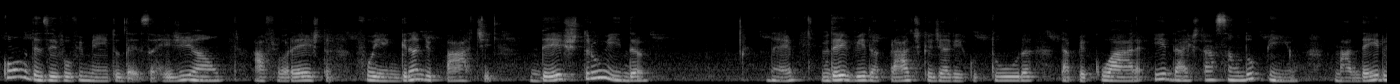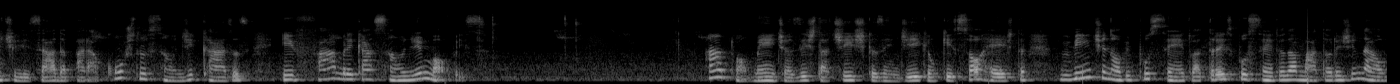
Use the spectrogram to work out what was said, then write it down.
Com o desenvolvimento dessa região, a floresta foi em grande parte destruída, né, devido à prática de agricultura, da pecuária e da extração do pinho, madeira utilizada para a construção de casas e fabricação de imóveis. Atualmente, as estatísticas indicam que só resta 29% a 3% da mata original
